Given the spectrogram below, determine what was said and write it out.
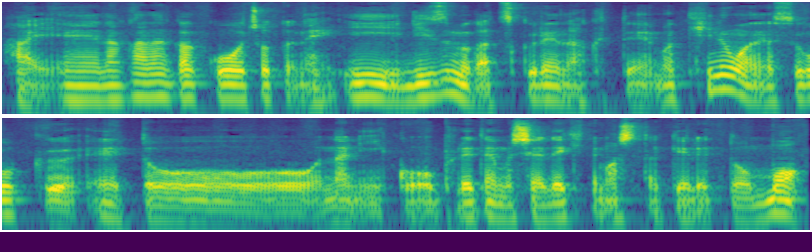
はい、えーなかなかこう、ちょっとね、いいリズムが作れなくて、まあ、昨日はね、すごく、えっ、と、何、こう、プレータイム試合できてましたけれども、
